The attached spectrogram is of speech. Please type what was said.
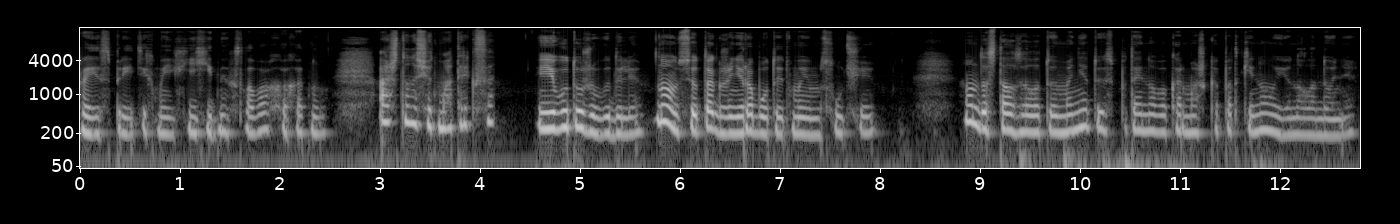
Рейс при этих моих ехидных словах хохотнул. «А что насчет Матрикса?» Его тоже выдали, но он все так же не работает в моем случае. Он достал золотую монету из потайного кармашка, подкинул ее на ладони.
